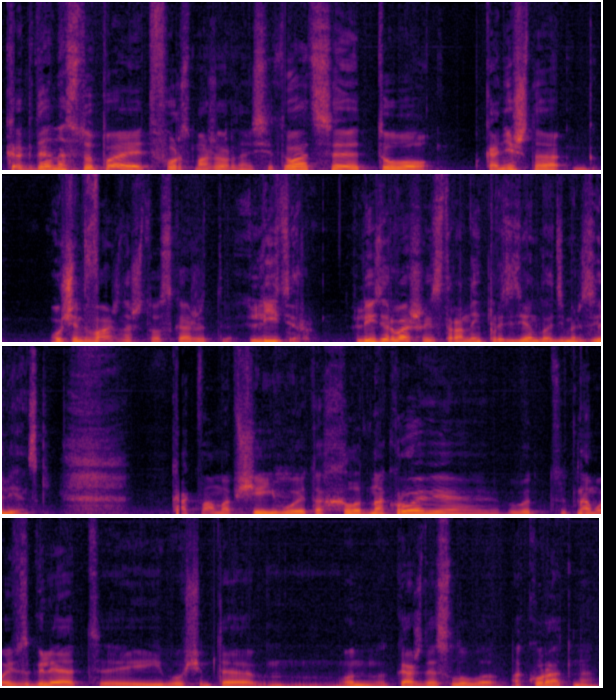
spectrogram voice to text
Когда наступает форс-мажорная ситуация, то, конечно, очень важно, что скажет лидер. Лидер вашей страны, президент Владимир Зеленский. Как вам вообще его это хладнокровие, вот, на мой взгляд, и, в общем-то, он каждое слово аккуратно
